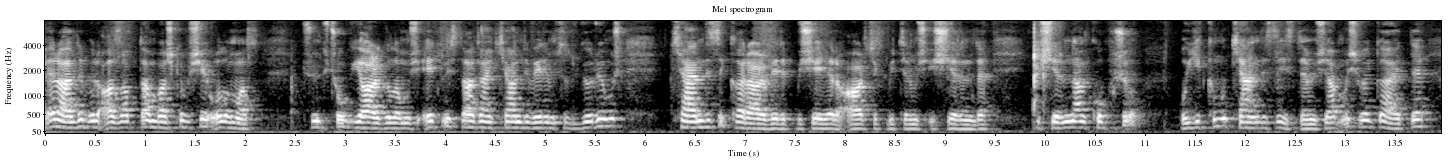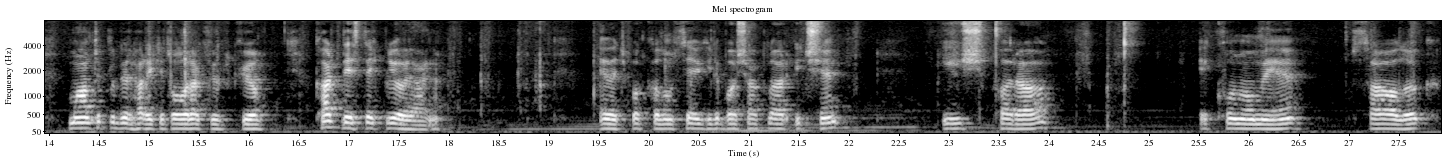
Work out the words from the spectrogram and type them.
herhalde böyle azaptan başka bir şey olamaz. Çünkü çok yargılamış etmiş zaten kendi verimsiz görüyormuş. Kendisi karar verip bir şeyleri artık bitirmiş iş yerinde. İş yerinden kopuşu o yıkımı kendisi istemiş yapmış ve gayet de mantıklı bir hareket olarak gözüküyor. Kart destekliyor yani. Evet bakalım sevgili başaklar için iş, para, ekonomi, sağlık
